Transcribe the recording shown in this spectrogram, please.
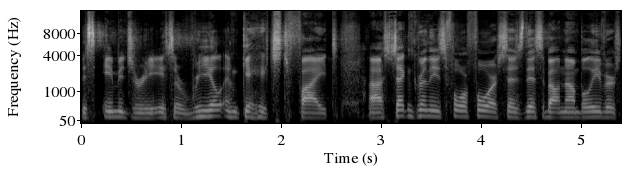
This imagery is a real engaged fight. Uh, 2 Corinthians 4 4 says this about non believers.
